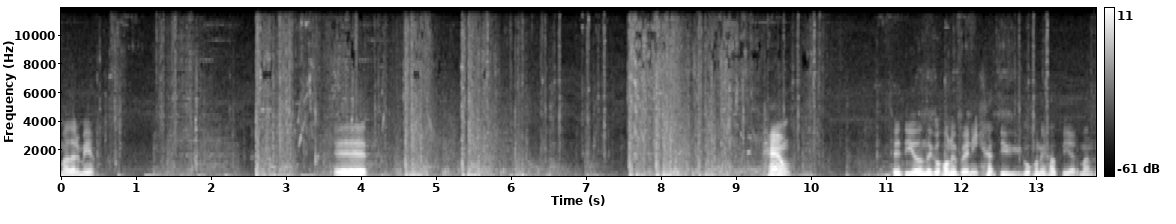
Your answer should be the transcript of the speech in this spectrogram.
Madre mía. Eh... ¡Pam! Este tío, ¿dónde cojones venía? Tío, ¿qué cojones hacía, hermano?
